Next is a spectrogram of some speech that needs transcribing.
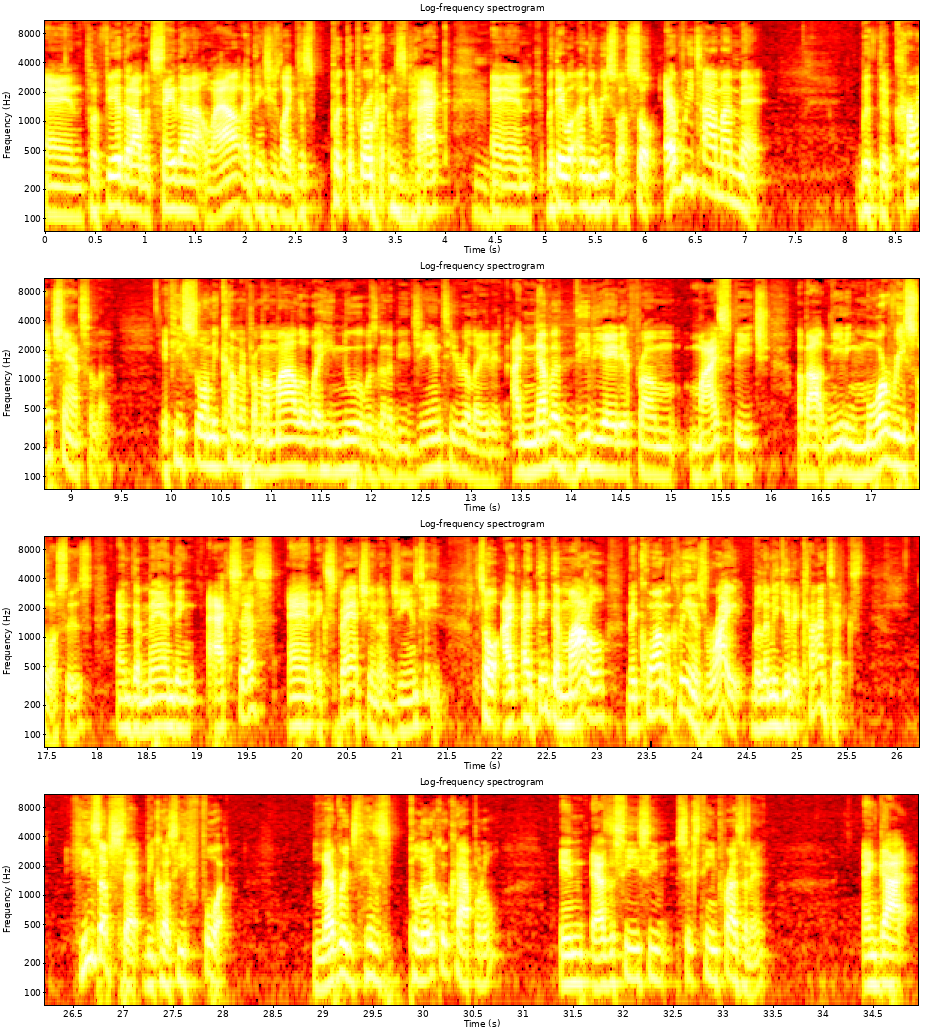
And for fear that I would say that out loud, I think she's like, just put the programs back. Mm-hmm. And but they were under resourced. So every time I met with the current chancellor, if he saw me coming from a mile away, he knew it was going to be GNT related. I never deviated from my speech about needing more resources and demanding access and expansion of GNT. So I, I think the model, NeQuan McLean is right, but let me give it context. He's upset because he fought, leveraged his political capital in as a CEC 16 president, and got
